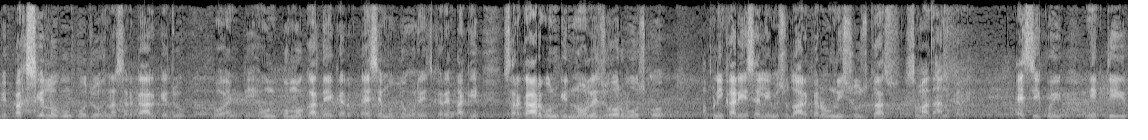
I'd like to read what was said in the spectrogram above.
विपक्ष के लोगों को जो है ना, सरकार के जो वो एंटी हैं, उनको मौका देकर ऐसे मुद्दों को रेज करें ताकि सरकार को उनकी नॉलेज हो और वो उसको अपनी कार्यशैली में सुधार कर उन इश्यूज़ का समाधान करें। ऐसी कोई नीति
